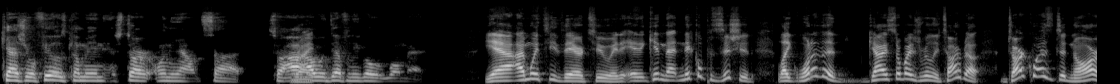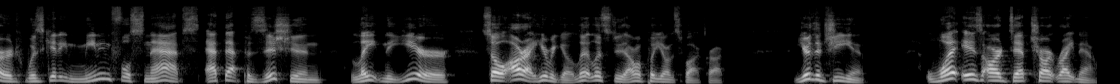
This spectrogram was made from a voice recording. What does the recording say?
Castro Fields come in and start on the outside. So I, right. I would definitely go with Womack. Yeah, I'm with you there too. And, and, again, that nickel position, like one of the guys nobody's really talked about, Darqueze Dennard was getting meaningful snaps at that position late in the year. So, all right, here we go. Let, let's do that. I'm gonna put you on the spot, Croc. You're the GM. What is our depth chart right now?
